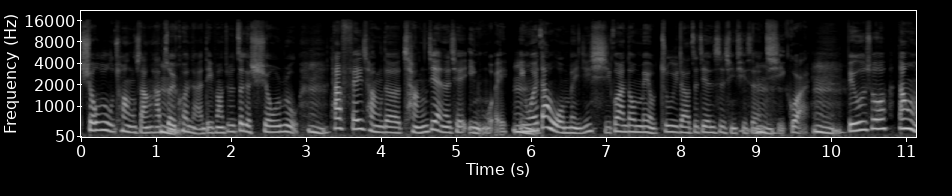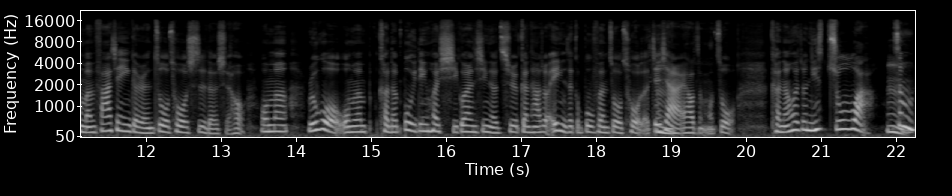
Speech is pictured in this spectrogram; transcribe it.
羞辱创伤，它最困难的地方就是这个羞辱，嗯，它非常的常见而且隐微，隐微到我们已经习惯都没有注意到这件事情，其实很奇怪，嗯，比如说当我们发现一个人做错事的时候，我们如果我们可能不一定会习惯性的去跟他说，哎，你这个部分做错了，接下来要怎么做？可能会说你是猪啊，这么。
